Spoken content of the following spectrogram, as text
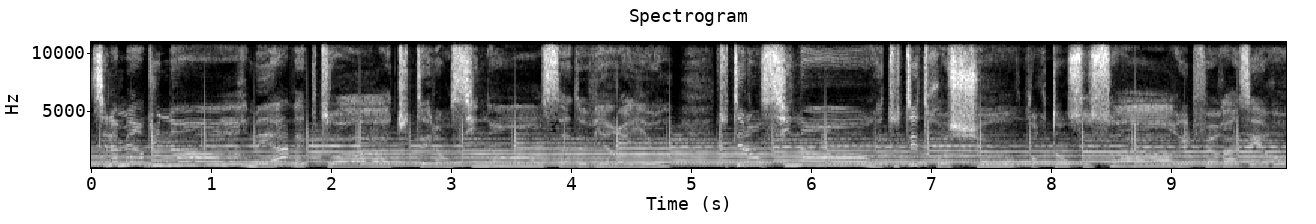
C'est la mer du Nord, mais avec toi, tout est lancinant, ça devient Rio. Tout est lancinant et tout est trop chaud. Pourtant ce soir il fera zéro.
